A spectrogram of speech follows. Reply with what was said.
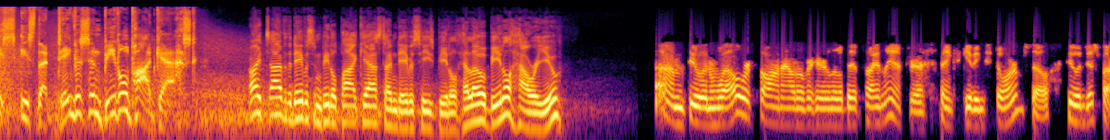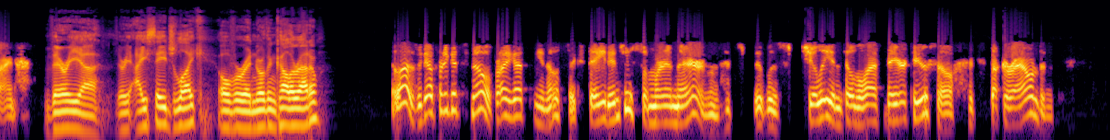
This is the Davis and Beetle podcast. All right, time for the Davis and Beetle podcast. I'm Davis. He's Beetle. Hello, Beetle. How are you? I'm doing well. We're thawing out over here a little bit finally after a Thanksgiving storm, so doing just fine. Very, uh, very ice age like over in northern Colorado. It was. We got pretty good snow. Probably got you know six to eight inches somewhere in there, and it's, it was chilly until the last day or two, so it stuck around, and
